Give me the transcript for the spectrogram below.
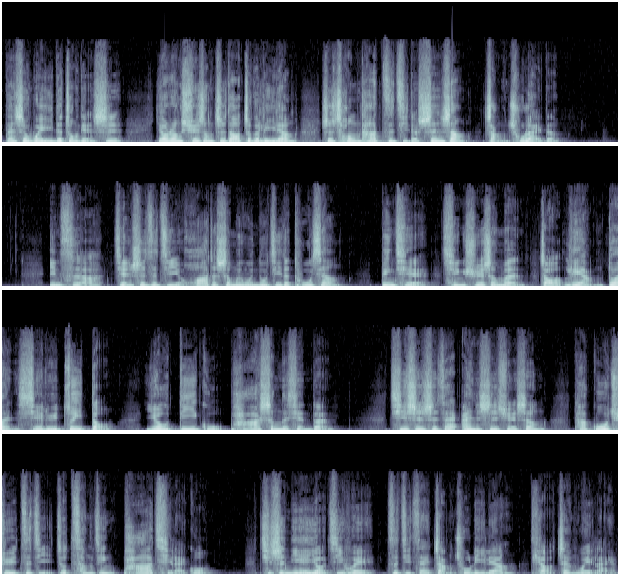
但是唯一的重点是要让学生知道，这个力量是从他自己的身上长出来的。因此啊，检视自己画着生命温度计的图像，并且请学生们找两段斜率最陡、由低谷爬升的线段，其实是在暗示学生，他过去自己就曾经爬起来过。其实你也有机会自己再长出力量，挑战未来。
